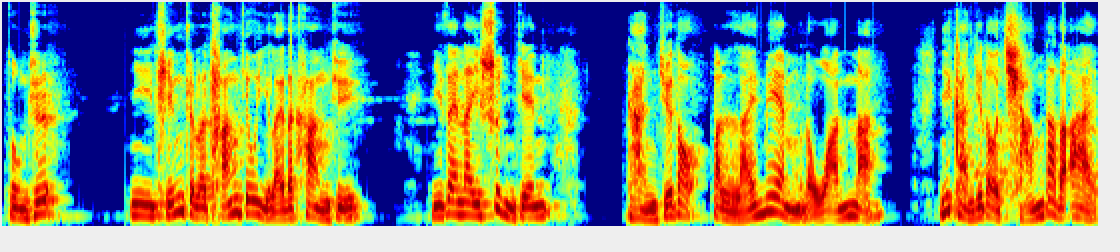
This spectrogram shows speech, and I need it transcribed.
总之。你停止了长久以来的抗拒，你在那一瞬间感觉到本来面目的完满，你感觉到强大的爱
